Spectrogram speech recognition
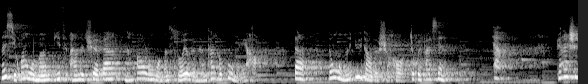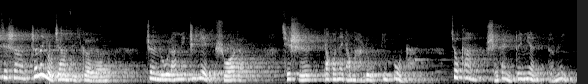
能喜欢我们鼻子旁的雀斑，能包容我们所有的难堪和不美好。但等我们遇到的时候，就会发现，呀，原来世界上真的有这样子一个人。正如《蓝莓之夜》里说的，其实要过那条马路并不难。就看谁在你对面等你，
